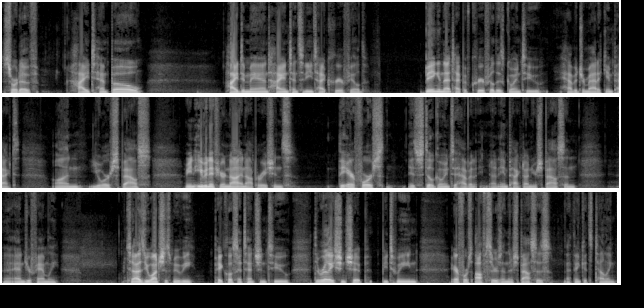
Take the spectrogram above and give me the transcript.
sort of high tempo, high demand, high intensity type career field. Being in that type of career field is going to have a dramatic impact on your spouse. I mean, even if you're not in operations, the Air Force is still going to have an, an impact on your spouse and Uh, and your family. So as you watch this movie, pay close attention to the relationship between Air Force officers and their spouses. I think it's telling.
